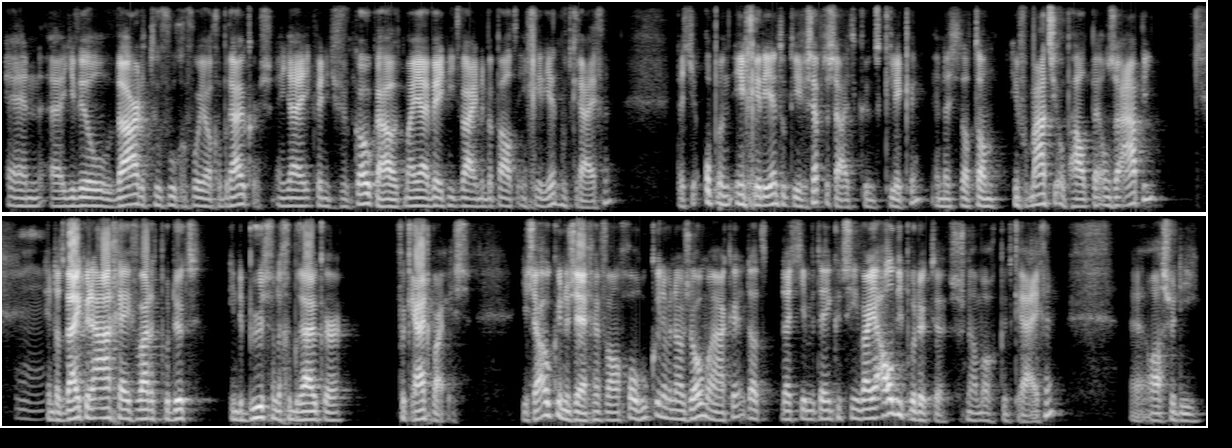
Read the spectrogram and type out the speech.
en uh, je wil waarde toevoegen voor jouw gebruikers. En jij, ik weet niet of je van koken houdt, maar jij weet niet waar je een bepaald ingrediënt moet krijgen dat je op een ingrediënt op die receptensite kunt klikken en dat je dat dan informatie ophaalt bij onze API. Mm. En dat wij kunnen aangeven waar het product in de buurt van de gebruiker verkrijgbaar is. Je zou kunnen zeggen van, goh, hoe kunnen we nou zo maken dat, dat je meteen kunt zien waar je al die producten zo snel mogelijk kunt krijgen. Uh, als we die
